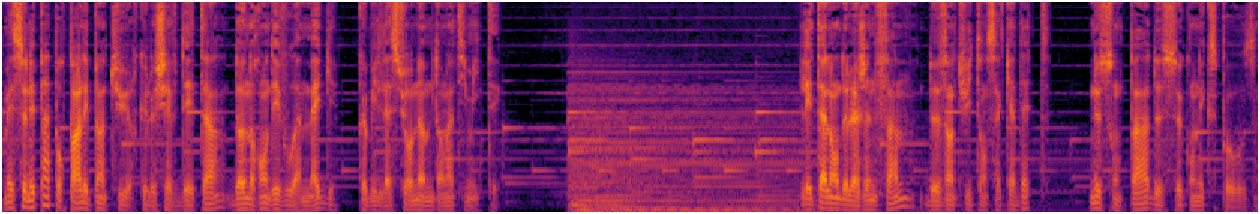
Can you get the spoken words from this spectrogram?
Mais ce n'est pas pour parler peinture que le chef d'État donne rendez-vous à Meg, comme il la surnomme dans l'intimité. Les talents de la jeune femme, de 28 ans sa cadette, ne sont pas de ceux qu'on expose.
